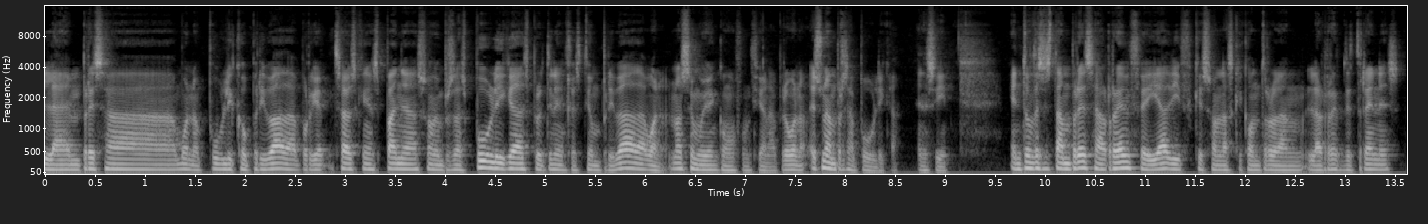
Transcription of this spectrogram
la empresa, bueno, público-privada, porque sabes que en España son empresas públicas, pero tienen gestión privada. Bueno, no sé muy bien cómo funciona, pero bueno, es una empresa pública en sí. Entonces esta empresa, Renfe y Adif, que son las que controlan la red de trenes,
